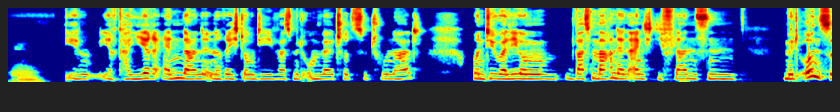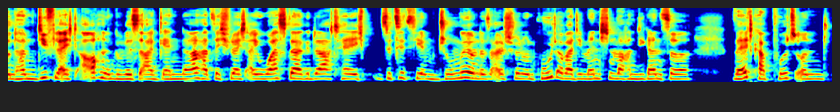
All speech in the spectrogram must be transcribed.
mhm. ihre Karriere ändern in eine Richtung, die was mit Umweltschutz zu tun hat. Und die Überlegung, was machen denn eigentlich die Pflanzen mit uns und haben die vielleicht auch eine gewisse Agenda? Hat sich vielleicht Ayahuasca gedacht, hey, ich sitze jetzt hier im Dschungel und das ist alles schön und gut, aber die Menschen machen die ganze Welt kaputt und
